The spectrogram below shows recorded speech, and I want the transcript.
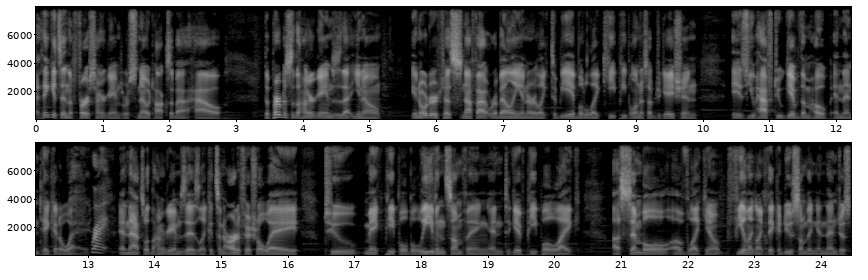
I think it's in the first hunger games where snow talks about how the purpose of the hunger games is that you know in order to snuff out rebellion or like to be able to like keep people under subjugation is you have to give them hope and then take it away. Right. And that's what the hunger games is. Like it's an artificial way to make people believe in something and to give people like a symbol of like you know feeling like they can do something and then just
